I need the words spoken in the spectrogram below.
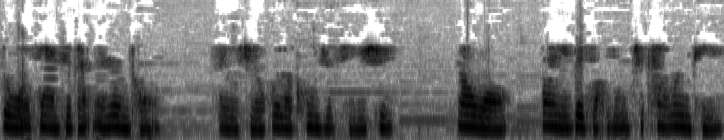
自我价值感的认同，还有学会了控制情绪，让我。换一个角度去看问题，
